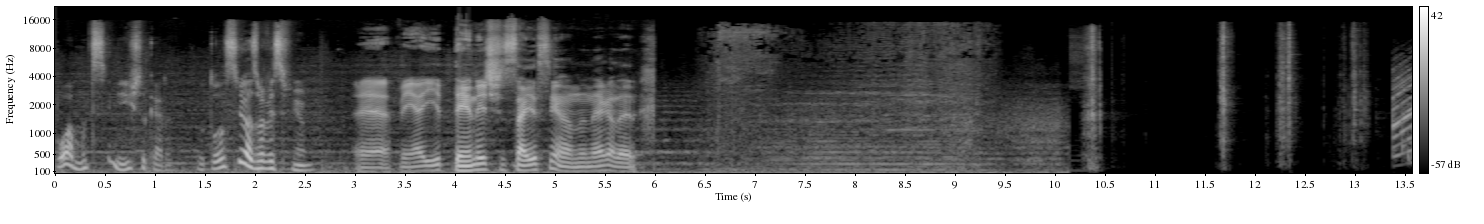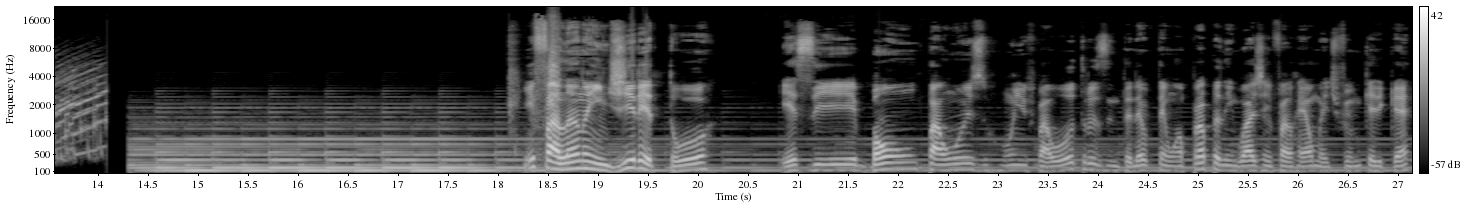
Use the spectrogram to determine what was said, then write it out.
Pô, muito sinistro, cara. Eu tô ansioso pra ver esse filme. É, vem aí Tenet sai esse ano, né, galera? E falando em diretor, esse bom pra uns, ruins pra outros, entendeu? Tem uma própria linguagem para realmente o filme que ele quer.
